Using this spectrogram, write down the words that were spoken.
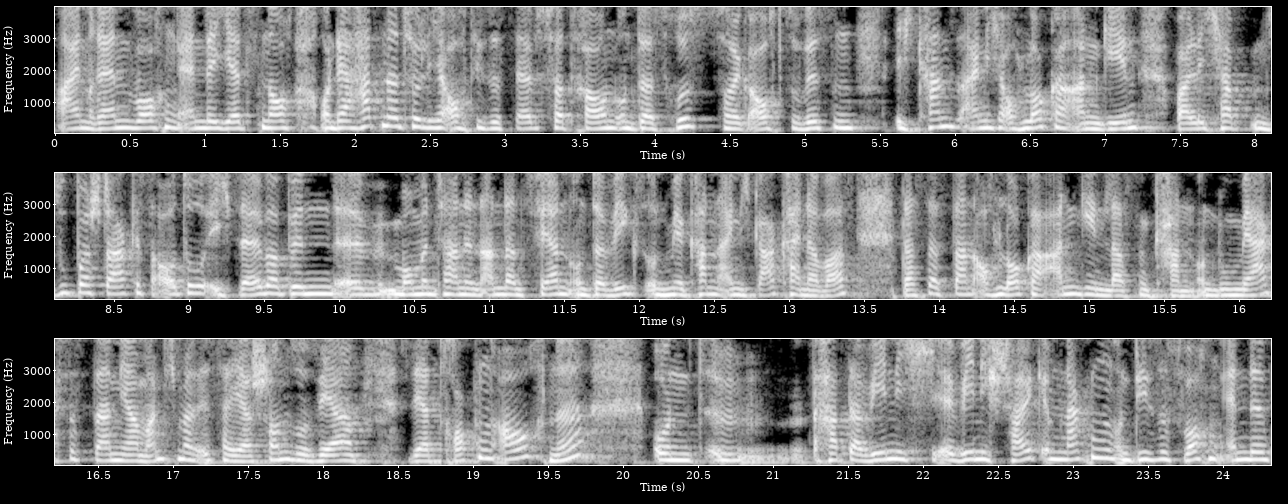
ein Rennwochenende jetzt noch. Und er hat natürlich auch dieses Selbstvertrauen und das Rüstzeug auch zu wissen, ich kann es eigentlich auch locker angehen, weil ich habe ein super starkes Auto. Ich selber bin äh, momentan in anderen Sphären unterwegs und mir kann eigentlich gar keiner was, dass das dann auch locker angehen lassen kann. Und du merkst es dann ja, manchmal ist er ja schon so sehr, sehr trocken auch, ne? Und äh, hat da wenig wenig, äh, wenig Schalk im Nacken und dieses Wochenende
